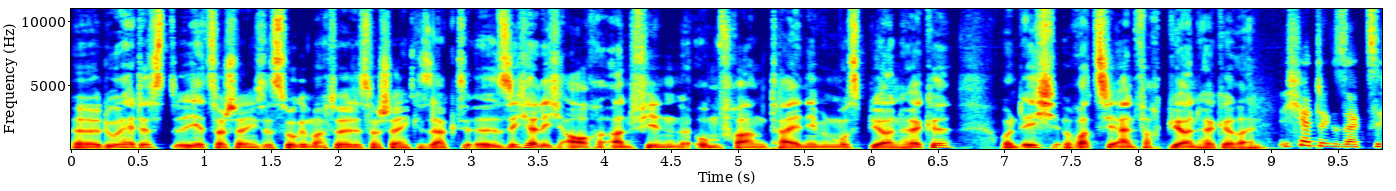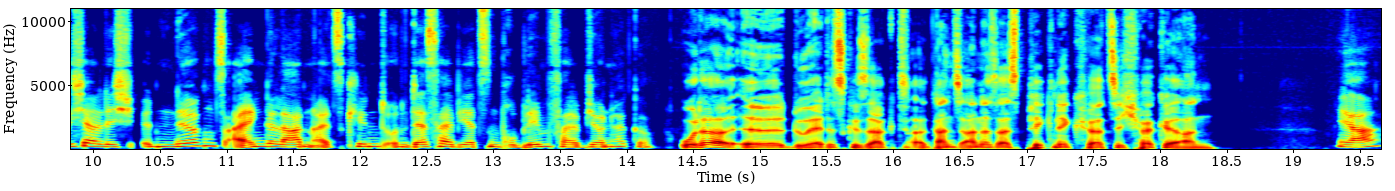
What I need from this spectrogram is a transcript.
Äh, du hättest jetzt wahrscheinlich das so gemacht, du hättest wahrscheinlich gesagt, äh, sicherlich auch an vielen Umfragen teilnehmen muss Björn Höcke und ich rotze einfach Björn Höcke rein. Ich hätte gesagt, sicherlich nirgends eingeladen als Kind und deshalb jetzt ein Problemfall Björn Höcke. Oder äh, du hättest gesagt, ganz anders als Picknick hört sich Höcke an. Ja,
